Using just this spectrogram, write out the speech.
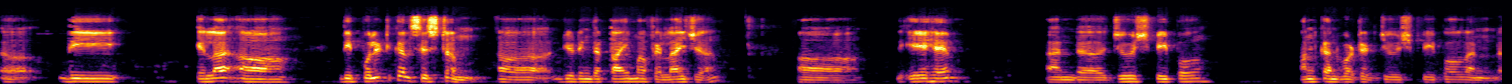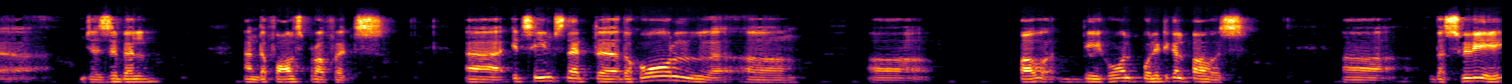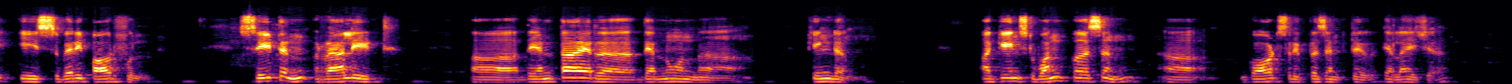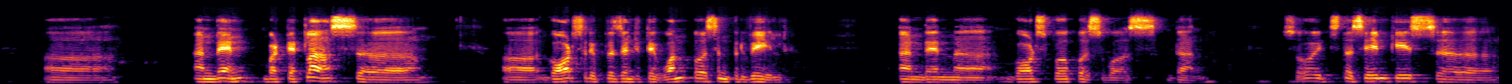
uh, the the political system during the time of Elijah, Ahab and Jewish people, unconverted Jewish people, and Jezebel and the false prophets. Uh, it seems that uh, the whole uh, power, the whole political powers, uh, the sway is very powerful. Satan rallied uh, the entire uh, their known uh, kingdom against one person, uh, God's representative Elijah. Uh, and then, but at last, uh, God's representative, one person prevailed, and then uh, God's purpose was done. So it's the same case uh,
